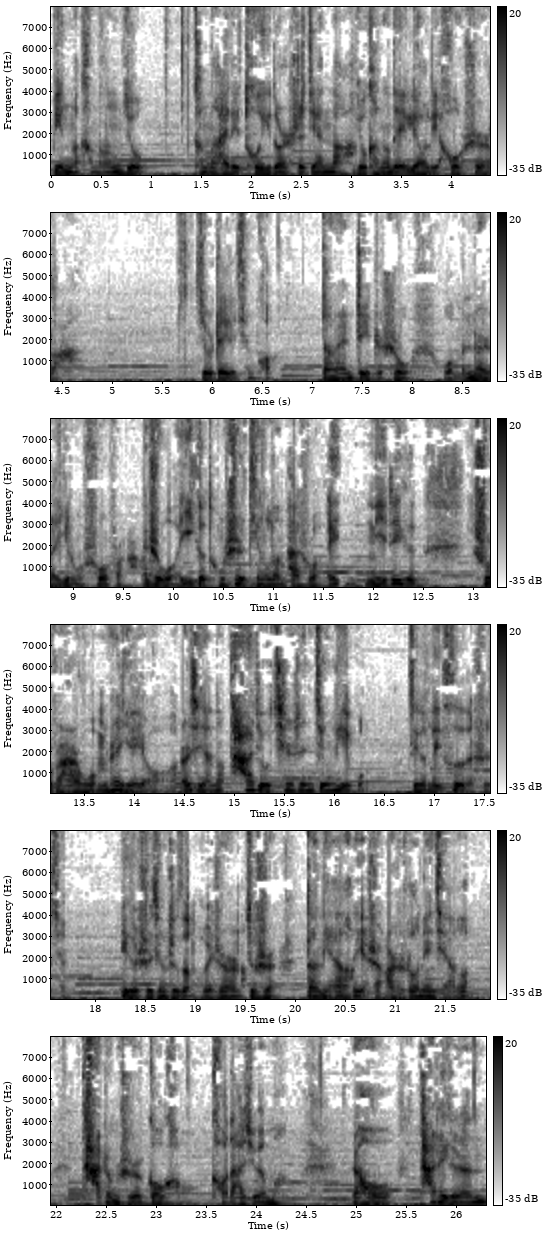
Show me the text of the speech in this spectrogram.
病啊，可能就可能还得拖一段时间呢，有可能得料理后事了，就是这个情况。当然，这只是我们那儿的一种说法。但是我一个同事听了，他说：“哎，你这个说法我们这儿也有，而且呢，他就亲身经历过这个类似的事情。这个事情是怎么回事呢？就是当年啊，也是二十多年前了，他正是高考考大学嘛。然后他这个人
